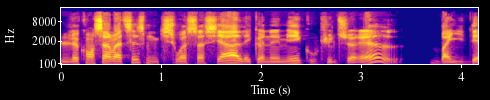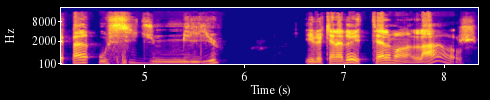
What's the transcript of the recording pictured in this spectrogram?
le conservatisme, qu'il soit social, économique ou culturel, ben, il dépend aussi du milieu. Et le Canada est tellement large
